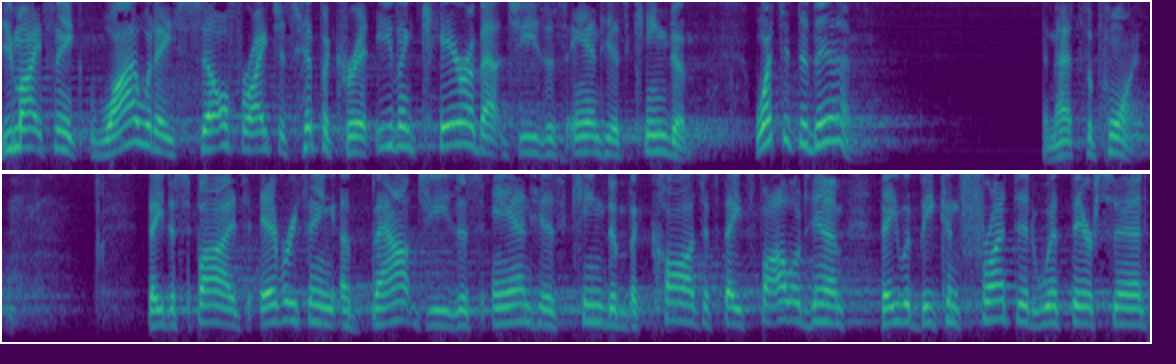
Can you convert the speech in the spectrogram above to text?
You might think, why would a self righteous hypocrite even care about Jesus and his kingdom? What's it to them? And that's the point. They despise everything about Jesus and his kingdom because if they followed him, they would be confronted with their sin,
